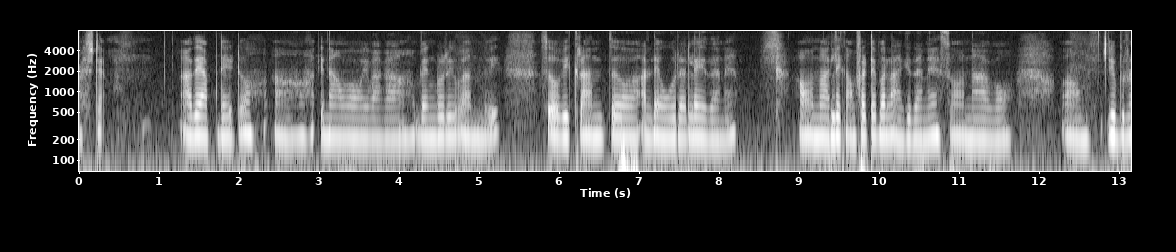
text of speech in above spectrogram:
ಅಷ್ಟೇ. ಅದೇ ಅಪ್ಡೇಟು ನಾವು ಇವಾಗ ಬೆಂಗಳೂರಿಗೆ ಬಂದ್ವಿ. ಸೊ ವಿಕ್ರಾಂತ್ ಅಲ್ಲೇ ಊರಲ್ಲೇ ಇದ್ದಾನೆ. ಅವನು ಅಲ್ಲೇ ಕಂಫರ್ಟೇಬಲ್ ಆಗಿದ್ದಾನೆ. ಸೊ ನಾವು ಇಬ್ರು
